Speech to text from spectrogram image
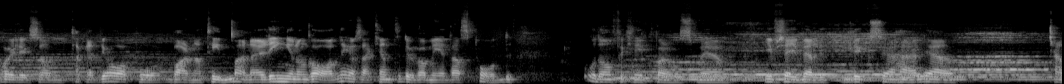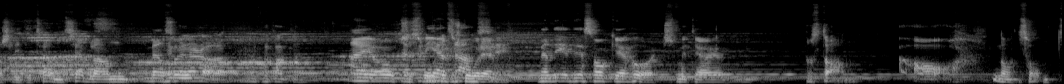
har ju liksom tackat ja på bara några timmar. När det ringer någon galning och så här, kan inte du vara med i Das podd? Och de förknippar oss med i och för sig väldigt lyxiga, härliga, kanske lite tramsiga ibland. Men Hur så, är det då? Jag fattar inte. nej, jag har också svårt att förstå det. Men det är, det saker jag har hört som inte jag... På stan? Något sånt.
